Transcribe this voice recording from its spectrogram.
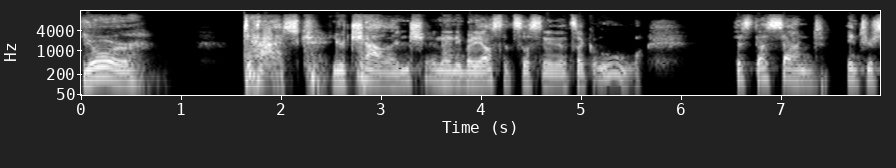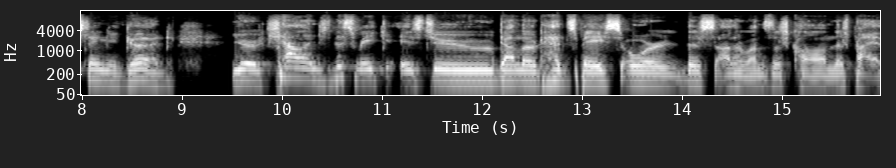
your task, your challenge, and anybody else that's listening that's like, ooh, this does sound interesting and good. Your challenge this week is to download Headspace, or there's other ones. There's Calm. There's probably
